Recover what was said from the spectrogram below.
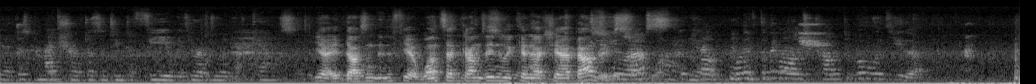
Yeah, just to make sure it doesn't interfere with your ability to counsel. Yeah, it doesn't interfere. Once that comes in, we can actually have boundaries. you ask the Yeah. client, what if the client's comfortable with you though?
